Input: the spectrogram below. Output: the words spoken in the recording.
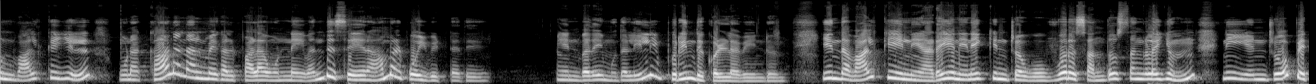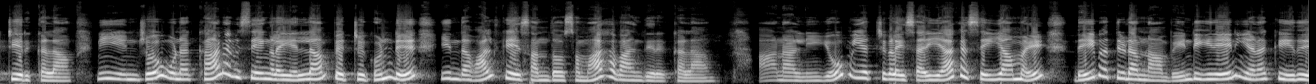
உன் வாழ்க்கையில் உனக்கான நன்மைகள் பல உன்னை வந்து சேராமல் போய்விட்டது. என்பதை முதலில் நீ புரிந்து கொள்ள வேண்டும். இந்த வாழ்க்கையில் நீ அடைய நினைக்கின்ற ஒவ்வொரு சந்தோஷங்களையும் நீ என்றோ பெற்றிருக்கலாம். நீ என்றோ உனக்கான விஷயங்களை எல்லாம் பெற்றுக்கொண்டு இந்த வாழ்க்கையை சந்தோஷமாக வாழ்ந்திருக்கலாம். ஆனால் நீயோ முயற்சிகளை சரியாக செய்யாமல் தெய்வத்திடம் நான் வேண்டுகிறேன் எனக்கு இது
